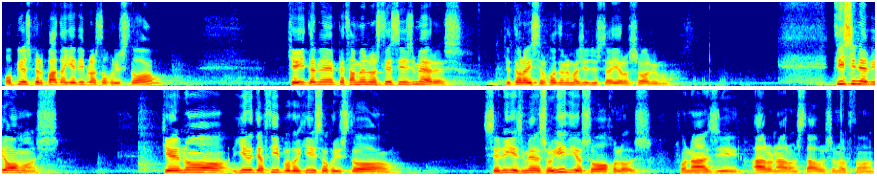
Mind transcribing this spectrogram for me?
ο οποίος περπάταγε δίπλα στον Χριστό και ήταν πεθαμένος τέσσερις μέρες και τώρα εισερχόταν μαζί τους στα Ιεροσόλυμα. Τι συνέβη όμως; Και ενώ γίνεται αυτή η υποδοχή στον Χριστό σε λίγες μέρες ο ίδιος ο όχλος φωνάζει άλλον άλλον σταύρωσον αυτόν.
